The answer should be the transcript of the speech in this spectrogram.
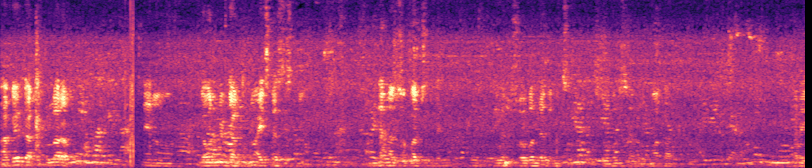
నా పేరు డాక్టర్ పుల్లారావు. నేను గవర్నమెంట్ డాక్టర్ను ఐ స్పెషలిస్ట్ను. అందరూ నాకు సుపరిచితులే ఈవెన్ శోభన్ దగ్గర నుంచి శోభన్ సార్ ఉమాకాంత్ మరి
